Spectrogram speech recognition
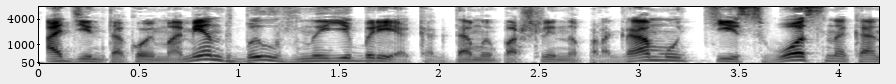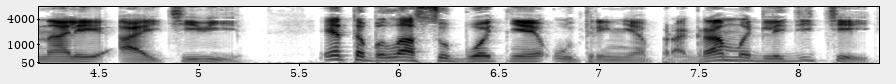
Один такой момент был в ноябре, когда мы пошли на программу Tis Was на канале ITV. Это была субботняя утренняя программа для детей,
